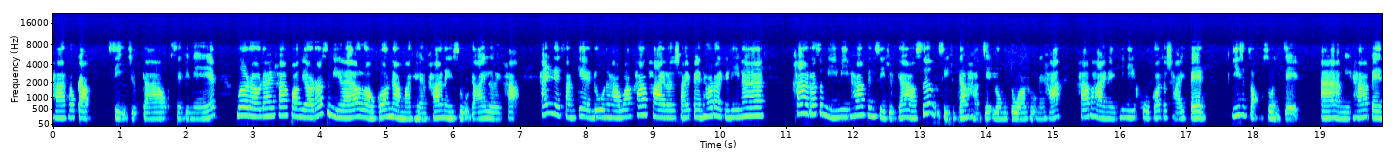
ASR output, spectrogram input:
ค่าเท่ากับ 4.9 เซนติเมตร เมื่อเราได้ค่าความยาวรัศมีแล้ว เราก็นำมาแทนค่าในสูตรได้เลยค่ะ ให้เด็กสังเกตดูนะคะว่าค่าพายเราจะใช้เป็นเท่าไหร่กันดีนะ ค่ารัศมีมีค่าเป็น 4.9 ซึ่ง 4.9 หาร 7 ลงตัวถูกไหมคะ ค่าพายในที่นี้ครูก็จะใช้เป็น 22 ส่วน 7 r มีค่าเป็น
